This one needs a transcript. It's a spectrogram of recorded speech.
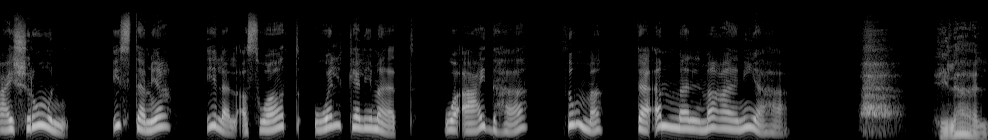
عشرون. استمع إلى الأصوات والكلمات وأعدها ثم تأمل معانيها. هلال.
